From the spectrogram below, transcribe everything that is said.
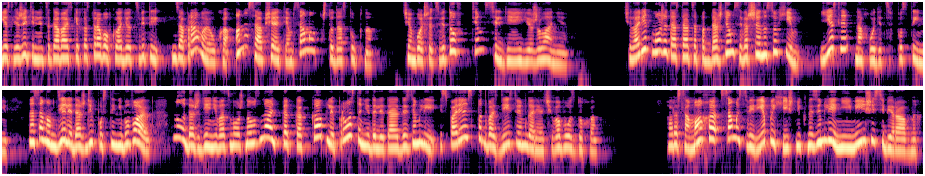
Если жительница Гавайских островов кладет цветы за правое ухо, она сообщает тем самым, что доступно. Чем больше цветов, тем сильнее ее желание. Человек может остаться под дождем совершенно сухим, если находится в пустыне. На самом деле дожди в пустыне бывают, но дождей невозможно узнать, так как капли просто не долетают до земли, испаряясь под воздействием горячего воздуха. Росомаха – самый свирепый хищник на земле, не имеющий себе равных.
